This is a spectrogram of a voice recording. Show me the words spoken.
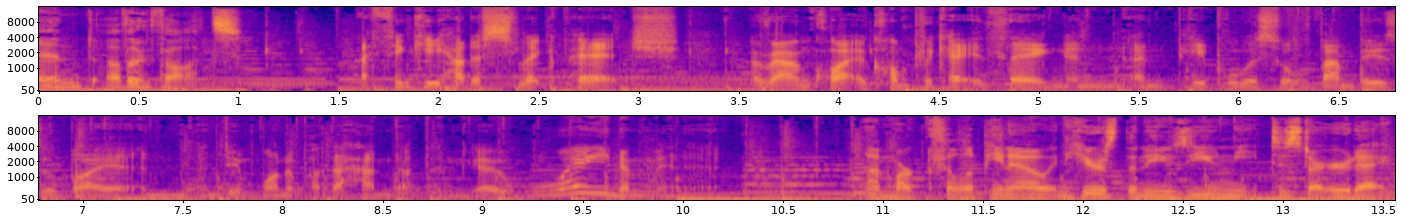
and other thoughts. I think he had a slick pitch around quite a complicated thing, and, and people were sort of bamboozled by it and, and didn't want to put their hand up and go, wait a minute. I'm Marc Filippino, and here's the news you need to start your day.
